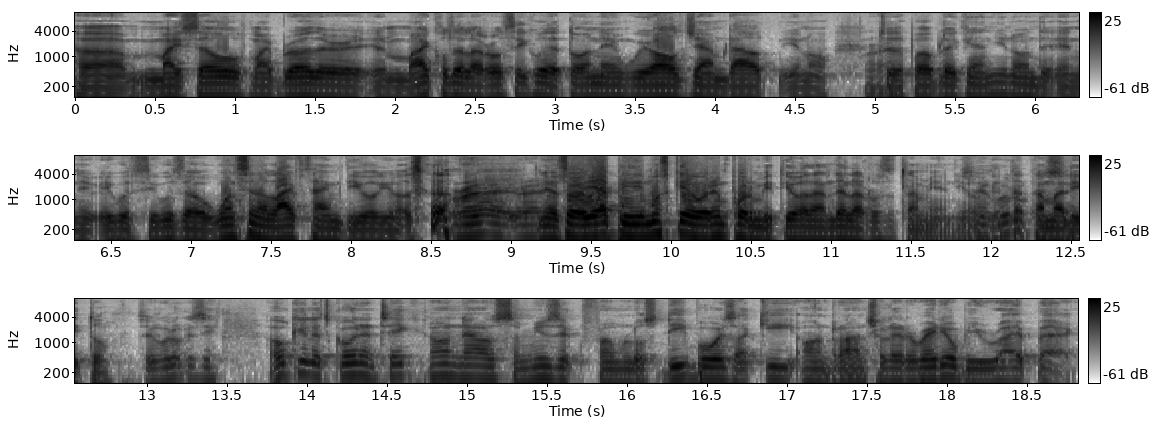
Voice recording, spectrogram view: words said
uh, myself, my brother, and Michael De La Rosa, hijo de Tone, and we all jammed out, you know, Right. to the public, and you know, and, and it, it was it was a once in a lifetime deal, you know. So, Right, right. you know, so ya pedimos que oren por mi tío Adan De La Rosa también, you know, que está sí. malito. Seguro que sí. Okay, let's go ahead and take on now some music from Los D-Boys aquí on Rancho Alegre Radio. Be right back.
